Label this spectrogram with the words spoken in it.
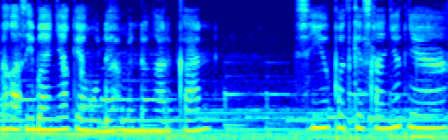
Makasih banyak yang udah mendengarkan. See you podcast selanjutnya.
